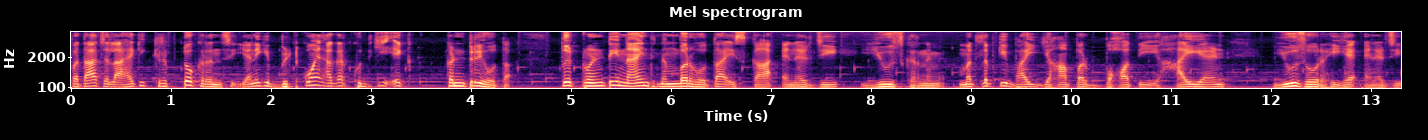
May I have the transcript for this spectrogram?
पता चला है कि क्रिप्टो करेंसी यानी कि बिटकॉइन अगर खुद की एक कंट्री होता तो ट्वेंटी नाइन्थ नंबर होता है इसका एनर्जी यूज़ करने में। मतलब कि भाई यहाँ पर बहुत ही हाई एंड यूज़ हो रही है एनर्जी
